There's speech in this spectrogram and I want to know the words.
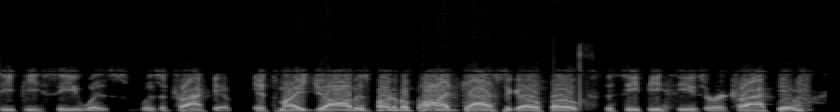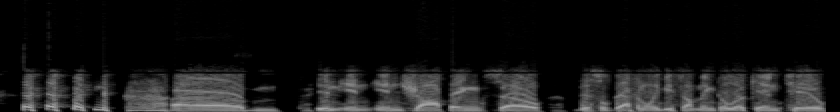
the CPC was was attractive. It's my job as part of a podcast to go, folks. The CPCs are attractive. um, in, in, in shopping. So this will definitely be something to look into.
